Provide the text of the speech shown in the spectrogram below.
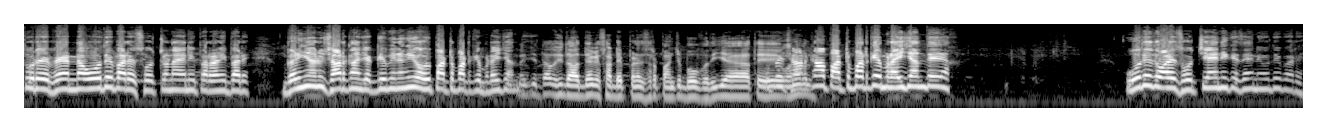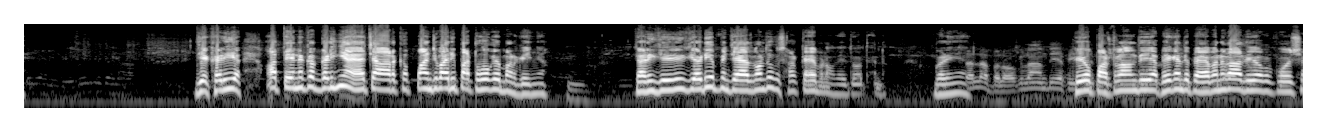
ਤੁਰੇ ਫਿਰਨਾ ਉਹਦੇ ਬਾਰੇ ਸੋਚਣਾ ਨਹੀਂ ਪਰਾਣੀ ਬਾਰੇ ਗਲੀਆਂ ਨੂੰ ਸੜਕਾਂ 'ਚ ਅੱਗੇ ਵੀ ਨੰਗੀ ਹੋਏ ਪੱਟ ਪੱਟ ਕੇ ਬਣਾਈ ਜਾਂਦੇ। ਜਿੱਦਾਂ ਤੁਸੀਂ ਦੱਸਦੇ ਹੋ ਕਿ ਸਾਡੇ ਪਿੰਡ ਸਰਪੰਚ ਬਹੁਤ ਵਧੀਆ ਆ ਤੇ ਉਹਨਾਂ ਸੜਕਾਂ ਪੱਟ ਪੱਟ ਕੇ ਬਣਾਈ ਜਾਂਦੇ ਆ। ਉਹਦੇ ਦੁਆਲੇ ਸੋਚਿਆ ਨਹੀਂ ਕਿਸੇ ਨੇ ਉਹਦੇ ਬਾਰੇ। ਜੇ ਖੜੀ ਆ ਆ ਤਿੰਨ ਕ ਗਲੀਆਂ ਆ ਚਾਰ ਕ ਪੰਜ ਵਾਰੀ ਪੱਟ ਹੋ ਕੇ ਬਣ ਗਈਆਂ। ਜਾਨੀ ਜਿਹੜੀ ਜਿਹੜੀ ਪੰਚਾਇਤ ਬਣਦੇ ਉਹ ਸੜਕਾਂ ਹੀ ਬਣਾਉਂਦੇ ਦੋ ਤਿੰਨ। ਗਲੀਆਂ ਪਹਿਲਾਂ ਬਲੌਕ ਲਾਉਂਦੇ ਆ ਫੇਰ ਉਹ ਪੱਟ ਲਾਉਂਦੇ ਆ ਫੇਰ ਕਹਿੰਦੇ ਪੈਪ ਨਗਾ ਦਿਓ ਕੁਛ।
